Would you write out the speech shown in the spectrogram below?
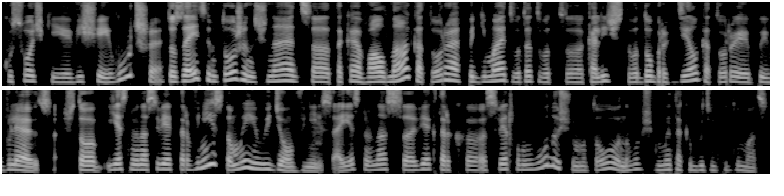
кусочки вещей лучше, то за этим тоже начинается такая волна, которая поднимает вот это вот э, количество добрых дел, которые появляются. Что если у нас вектор вниз, то мы и уйдем вниз. А если у нас э, вектор к светлому будущему, то, ну, в общем, мы так и будем подниматься.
